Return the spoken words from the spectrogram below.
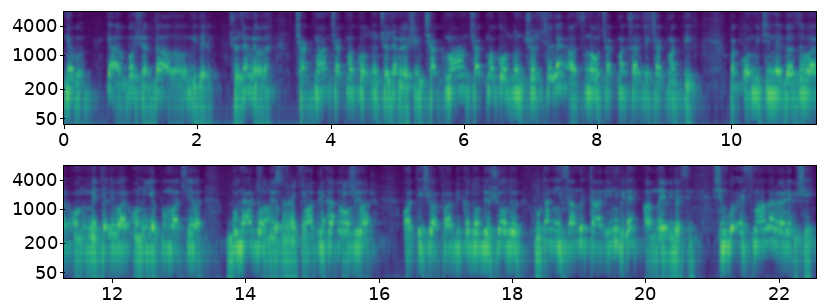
Ne bu? Ya boş ver dağılalım gidelim. Çözemiyorlar. Çakmağın çakmak olduğunu çözemiyor. Şimdi çakmağın çakmak olduğunu çözseler aslında o çakmak sadece çakmak değil. Bak onun içinde gazı var, onun metali var, onun yapım var, şey var. Bu nerede oluyor? Fabrikada oluyor. var. Ateşi var, fabrikada oluyor, şu oluyor. Buradan insanlık tarihini bile anlayabilirsin. Şimdi bu esmalar öyle bir şey.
